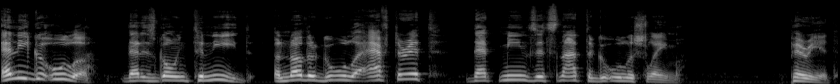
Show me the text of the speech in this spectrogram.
Any geula that is going to need another geula after it, that means it's not the geula shlema. Period.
